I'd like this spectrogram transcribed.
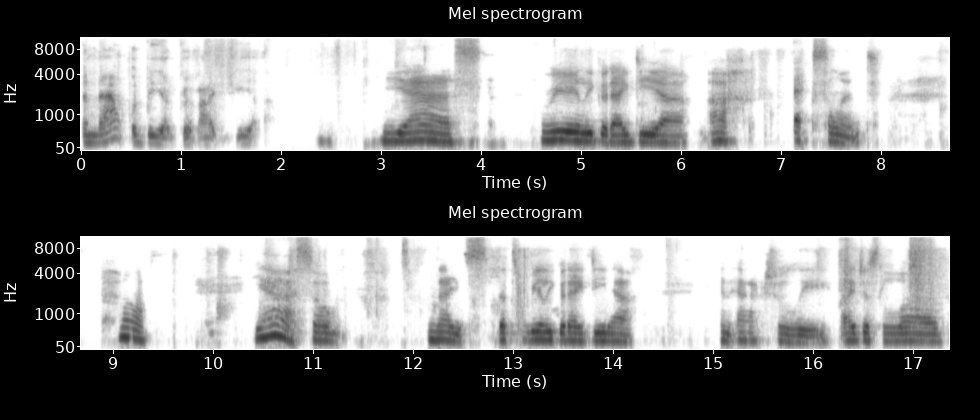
and that would be a good idea. Yes, really good idea. Ah, excellent. Huh. Yeah, so nice. That's really good idea. And actually, I just love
